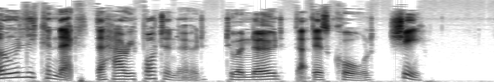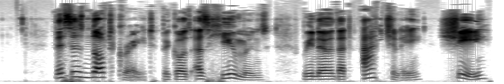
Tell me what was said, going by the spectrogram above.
only connect the Harry Potter node to a node that is called she. This is not great because as humans we know that actually she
